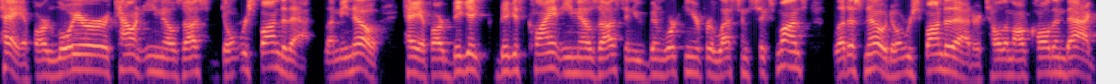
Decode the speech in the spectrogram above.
hey, if our lawyer or accountant emails us, don't respond to that. Let me know. Hey, if our biggest biggest client emails us and you've been working here for less than 6 months, let us know. Don't respond to that or tell them I'll call them back.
